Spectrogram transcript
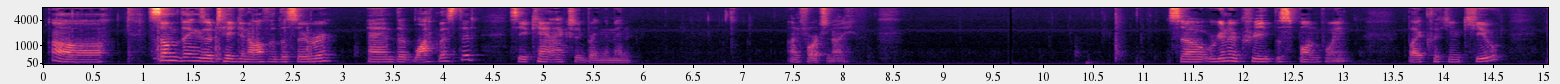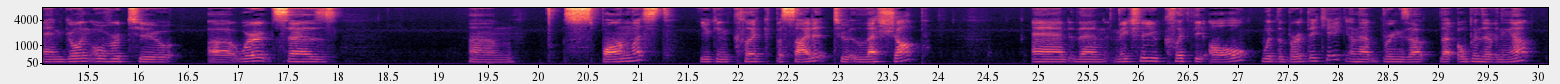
Aw. Some things are taken off of the server and they're blacklisted, so you can't actually bring them in unfortunately. So we're going to create the spawn point by clicking Q and going over to uh, where it says um, spawn list. You can click beside it to less shop and then make sure you click the all with the birthday cake and that brings up that opens everything up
